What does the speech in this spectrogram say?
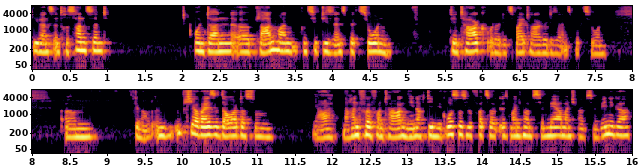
die ganz interessant sind. Und dann äh, plant man im Prinzip diese Inspektion, den Tag oder die zwei Tage dieser Inspektion. Ähm, genau, und üblicherweise dauert das um ja, eine Handvoll von Tagen, je nachdem, wie groß das Luftfahrzeug ist, manchmal ein bisschen mehr, manchmal ein bisschen weniger.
